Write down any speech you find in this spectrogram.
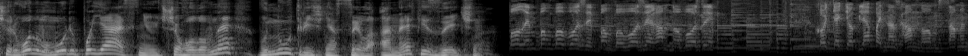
Червоному морю пояснюють, що головне внутрішня сила, а не фізична. Полем бомбовози, бомбовози, гамновози. Хотять обляпать нас гамном самим.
